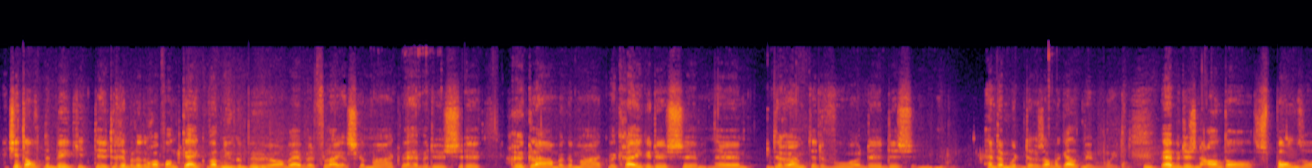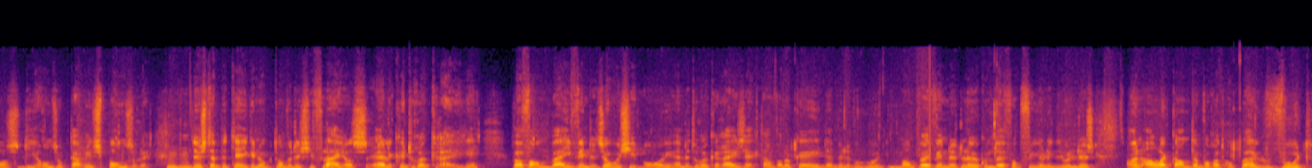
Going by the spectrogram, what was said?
Ik zit altijd een beetje te dribbelen erop van kijk wat nu gebeurt. We hebben flyers gemaakt, we hebben dus eh, reclame gemaakt. We krijgen dus eh, eh, de ruimte ervoor. De, dus, en daar moet, er is allemaal geld mee bemoeid. We hebben dus een aantal sponsors die ons ook daarin sponsoren. Dus dat betekent ook dat we dus die flyers eigenlijk gedrukt krijgen. Waarvan wij vinden zo is die mooi. En de drukkerij zegt dan van oké, dat willen we goed. Want wij vinden het leuk om dat ook voor jullie te doen. Dus aan alle kanten wordt het ook wel gevoerd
